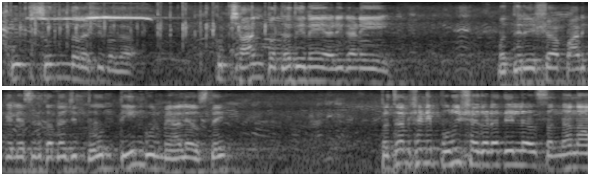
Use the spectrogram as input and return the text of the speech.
खूप सुंदर अशी बघा खूप छान पद्धतीने या ठिकाणी मध्यरेषा पार केली असेल कदाचित दोन तीन गुण मिळाले असते. प्रथम श्रेणी पुरुष गटातील संघांना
